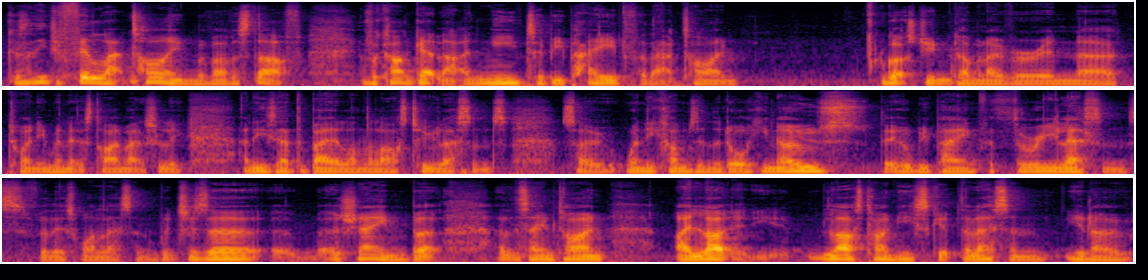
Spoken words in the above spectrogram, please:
because I need to fill that time with other stuff, if I can't get that, I need to be paid for that time. I've got a student coming over in uh, 20 minutes' time actually, and he's had to bail on the last two lessons. So when he comes in the door, he knows that he'll be paying for three lessons for this one lesson, which is a, a shame. But at the same time, I like last time he skipped a lesson, you know,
